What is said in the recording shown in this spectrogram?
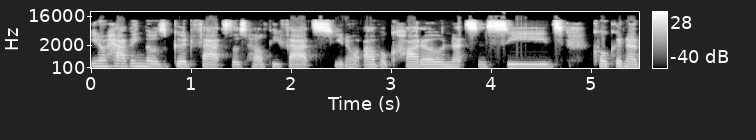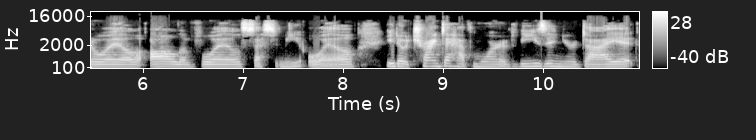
you know, having those good fats, those healthy fats, you know, avocado, nuts and seeds, coconut oil, olive oil, sesame oil, you know, trying to have more of these in your diet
